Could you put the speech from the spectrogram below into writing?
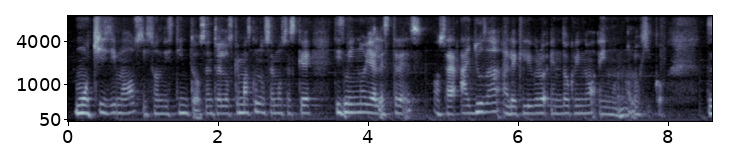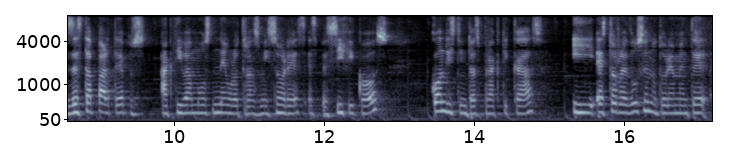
muchísimos y son distintos. Entre los que más conocemos es que disminuye el estrés, o sea, ayuda al equilibrio endocrino e inmunológico. Desde esta parte, pues activamos neurotransmisores específicos con distintas prácticas y esto reduce notoriamente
